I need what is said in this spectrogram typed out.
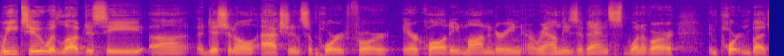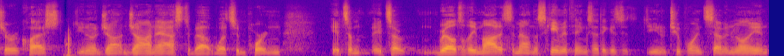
We too would love to see uh, additional action and support for air quality monitoring around these events. One of our important budget requests, you know, John, John asked about what's important. It's a it's a relatively modest amount in the scheme of things. I think it's you know 2.7 million,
